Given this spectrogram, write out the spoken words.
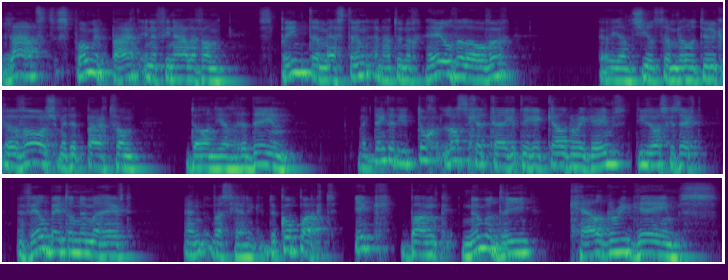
Laatst sprong het paard in een finale van Sprintermesteren en had toen nog heel veel over. Jan Schielström wil natuurlijk revanche met dit paard van Daniel Redeen. Maar ik denk dat hij het toch lastig gaat krijgen tegen Calgary Games, die zoals gezegd een veel beter nummer heeft en waarschijnlijk de kop pakt. Ik bank nummer 3 Calgary Games.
